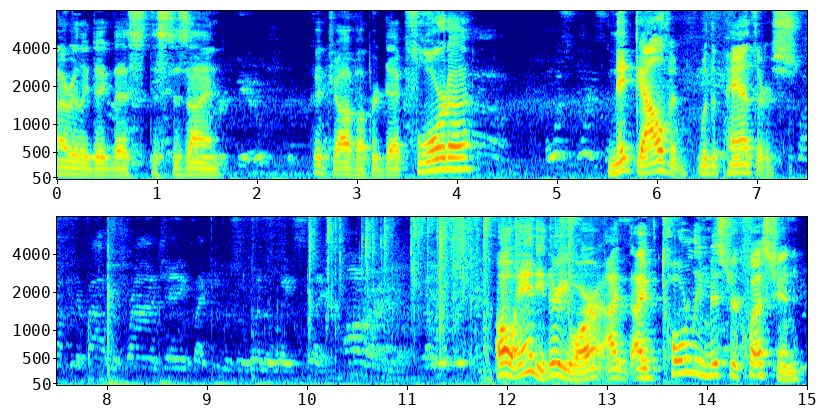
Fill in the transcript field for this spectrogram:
I really dig this this design. Good job, Upper Deck. Florida, Nick Galvin with the Panthers. Oh, Andy, there you are. I, I've totally missed your question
